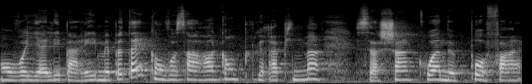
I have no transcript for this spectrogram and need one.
on va y aller pareil, mais peut-être qu'on va s'en rendre compte plus rapidement, sachant quoi ne pas faire.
